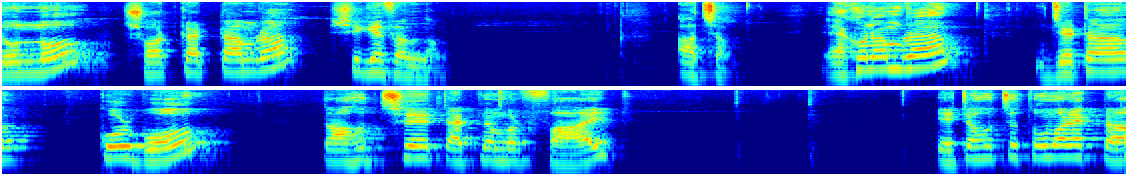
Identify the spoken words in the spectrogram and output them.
জন্য শর্টকাটটা আমরা শিখে ফেললাম। আচ্ছা এখন আমরা যেটা করব তা হচ্ছে টাইপ নাম্বার ফাইভ এটা হচ্ছে তোমার একটা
